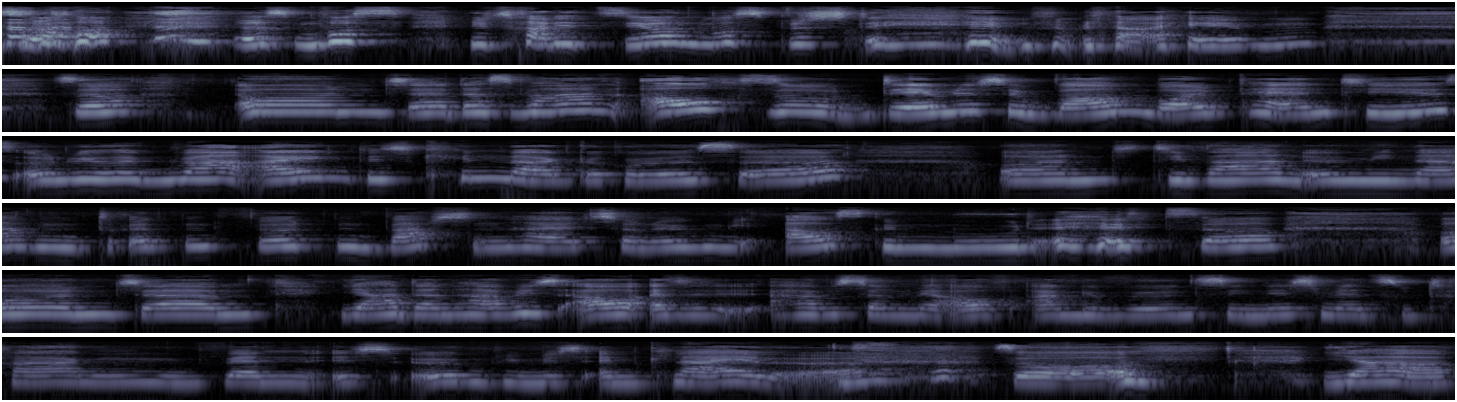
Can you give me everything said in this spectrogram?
So, es muss, die Tradition muss bestehen bleiben. So, und äh, das waren auch so dämliche Baumwollpanties und wie gesagt, war eigentlich Kindergröße. Und die waren irgendwie nach dem dritten, vierten Waschen halt schon irgendwie ausgenudelt. So. Und ähm, ja, dann habe ich auch, also habe ich dann mir auch angewöhnt, sie nicht mehr zu tragen, wenn ich irgendwie mich entkleide. so, ja,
